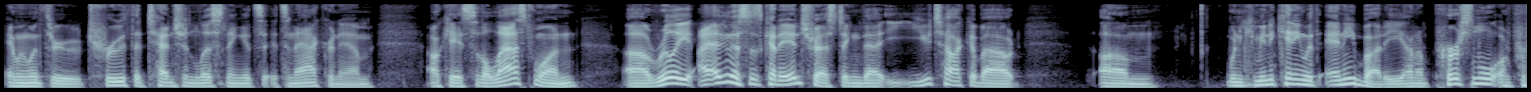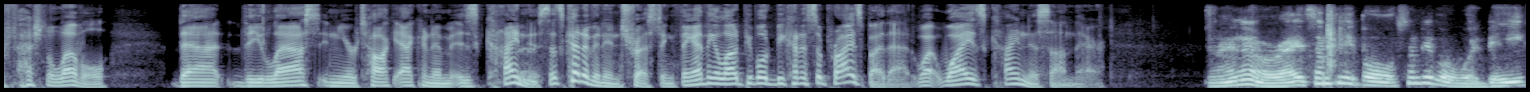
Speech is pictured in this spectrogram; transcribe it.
and we went through truth, attention, listening. It's it's an acronym. Okay, so the last one, uh, really, I think this is kind of interesting that you talk about um, when communicating with anybody on a personal or professional level that the last in your talk acronym is kindness. That's kind of an interesting thing. I think a lot of people would be kind of surprised by that. Why, why is kindness on there? I know, right? Some people, some people would be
